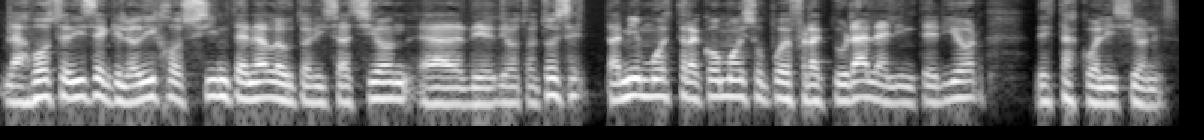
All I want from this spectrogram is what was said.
las voces dicen que lo dijo sin tener la autorización eh, de, otro. Entonces, también muestra cómo eso puede fracturar al interior de estas coaliciones.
